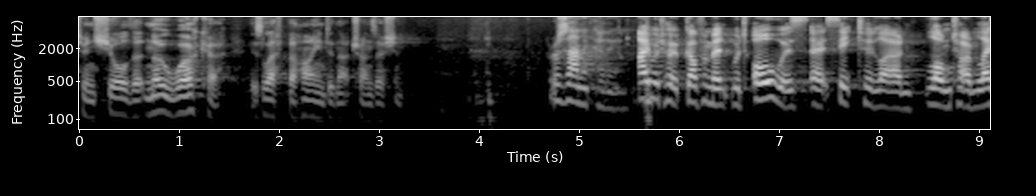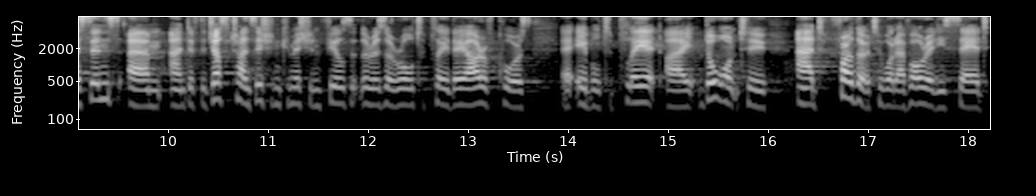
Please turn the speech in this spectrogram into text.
to ensure that no worker is left behind in that transition? Rosanna Cunningham. I would hope government would always uh, seek to learn long-term lessons um, and if the Just Transition Commission feels that there is a role to play, they are of course uh, able to play it. I don't want to add further to what I've already said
